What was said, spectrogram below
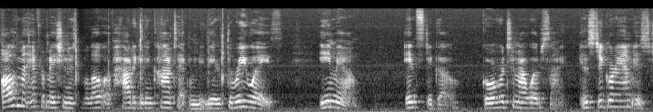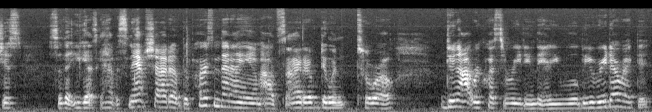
all of my information is below of how to get in contact with me. There are three ways email, InstantGo. Go over to my website. Instagram is just so that you guys can have a snapshot of the person that I am outside of doing tarot. Do not request a reading there. You will be redirected,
